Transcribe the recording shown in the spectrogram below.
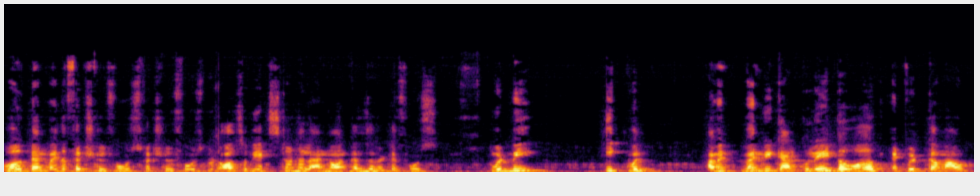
work done by the frictional force. Frictional force would also be external and non-conservative force. Would be equal. I mean, when we calculate the work, it would come out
